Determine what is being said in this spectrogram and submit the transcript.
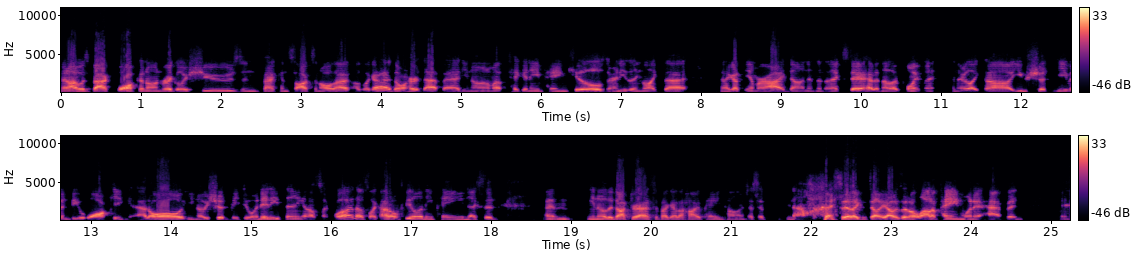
and i was back walking on regular shoes and back in socks and all that. I was like ah, don't hurt that bad you know i'm not taking any pain kills or anything like that. And i got the mri done and then the next day i had another appointment and they're like uh, you shouldn't even be walking at all you know you shouldn't be doing anything and i was like what i was like i don't feel any pain i said and you know, the doctor asked if I got a high pain tolerance. I said, no. I said, I can tell you I was in a lot of pain when it happened. And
